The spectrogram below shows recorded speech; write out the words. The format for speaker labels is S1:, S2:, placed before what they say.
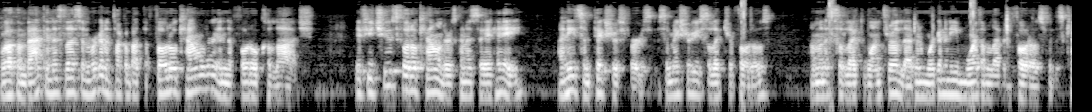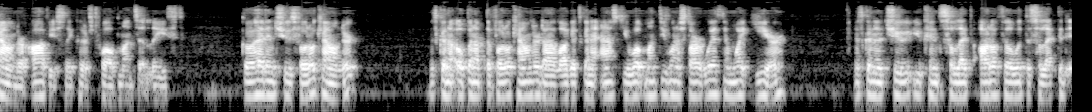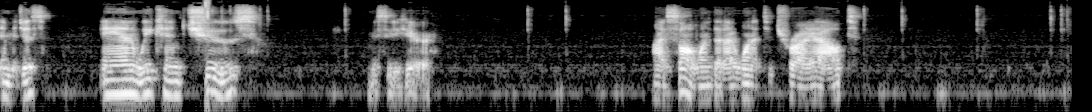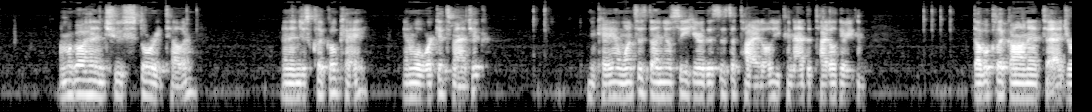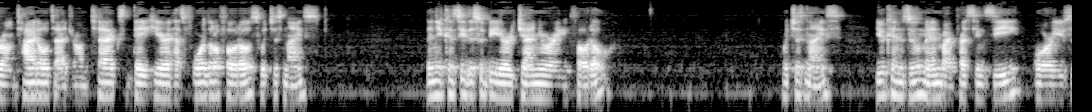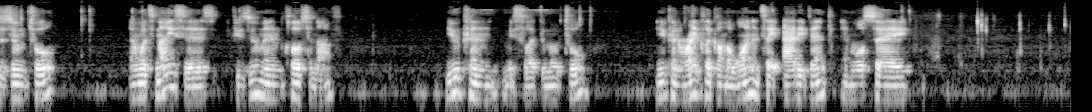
S1: Welcome back. In this lesson, we're going to talk about the photo calendar and the photo collage. If you choose photo calendar, it's going to say, hey, I need some pictures first. So make sure you select your photos. I'm going to select 1 through 11. We're going to need more than 11 photos for this calendar, obviously, because there's 12 months at least. Go ahead and choose photo calendar. It's going to open up the photo calendar dialog. It's going to ask you what month you want to start with and what year. It's going to choose, you can select autofill with the selected images and we can choose let me see here. I saw one that I wanted to try out. I'm gonna go ahead and choose storyteller and then just click OK and we'll work its magic. Okay and once it's done you'll see here this is the title. You can add the title here. You can double click on it to add your own title to add your own text. Date here it has four little photos which is nice then you can see this would be your January photo, which is nice. You can zoom in by pressing Z or use the zoom tool. And what's nice is, if you zoom in close enough, you can, let me select the move tool, you can right click on the one and say add event and we'll say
